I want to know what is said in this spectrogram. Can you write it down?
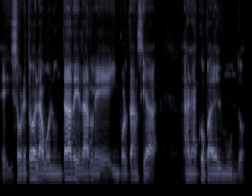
eh, y sobre todo la voluntad de darle importancia a la Copa del Mundo.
